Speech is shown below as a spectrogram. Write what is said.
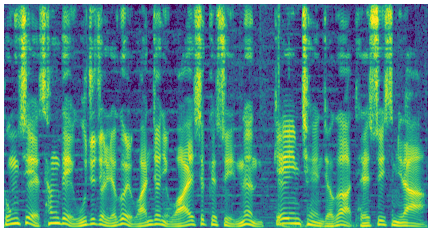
동시에 상대의 우주 전력을 완전히 와해시킬 수 있는 게임 체인저가 될 수 있습니다.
